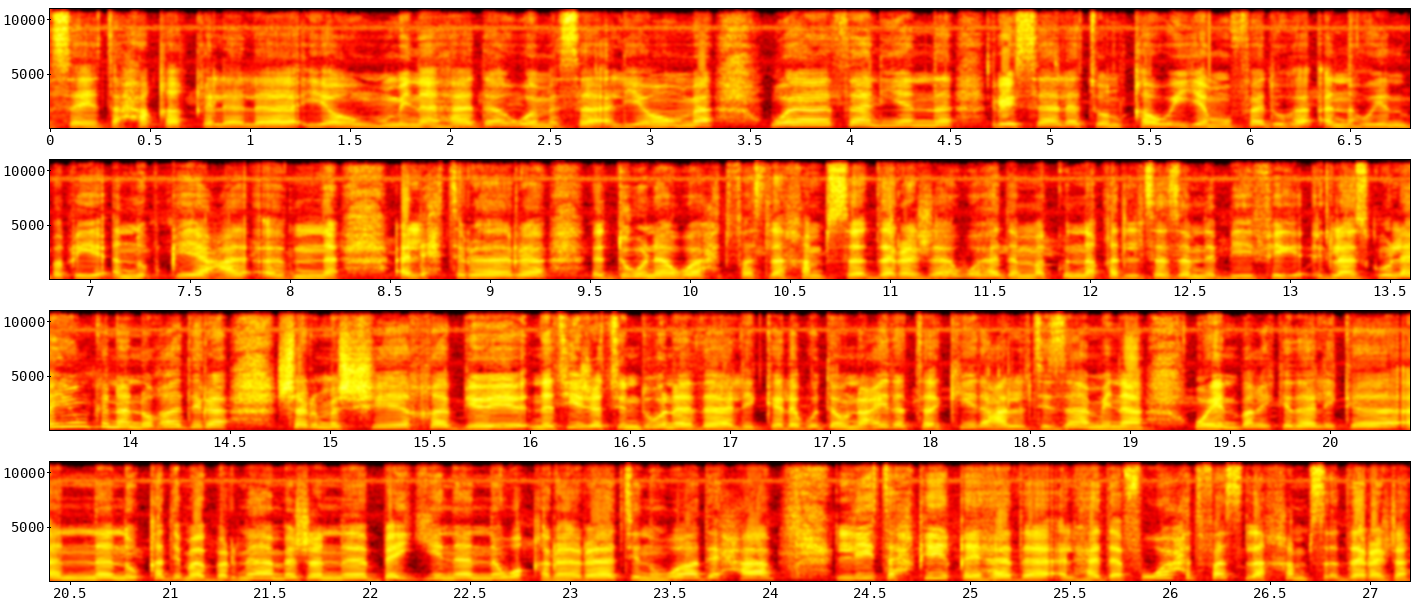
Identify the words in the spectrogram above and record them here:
سيتحقق خلال يومنا هذا ومساء اليوم. وثانيا رسالة قوية مفادها أنه ينبغي أن نبقي الاحترار دون 1.5 درجة. وهذا ما كنا قد التزمنا به في غلاسكو لا يمكن أن نغادر شرم الشيخ بنتيجة دون ذلك. لابد أن نعيد التأكيد على التزامنا وينبغي كذلك أن نقدم برنامجا بينا وقرارات واضحة لتحقيق هذا الهدف. 1.5 درجة.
